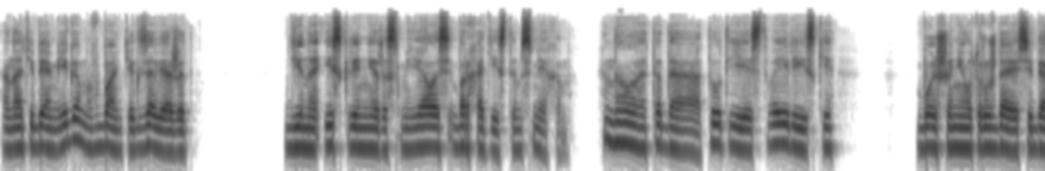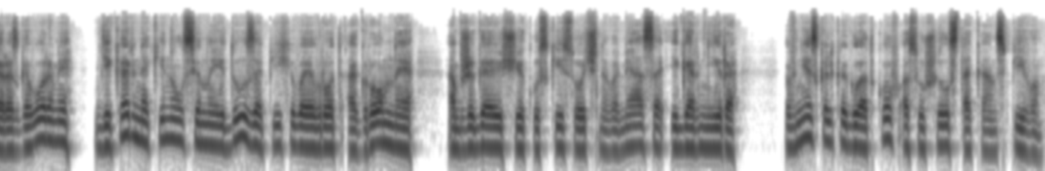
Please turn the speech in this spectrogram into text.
Она тебя мигом в бантик завяжет». Дина искренне рассмеялась бархатистым смехом. «Ну это да, тут есть твои риски». Больше не утруждая себя разговорами, дикарь накинулся на еду, запихивая в рот огромные, обжигающие куски сочного мяса и гарнира, в несколько глотков осушил стакан с пивом.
